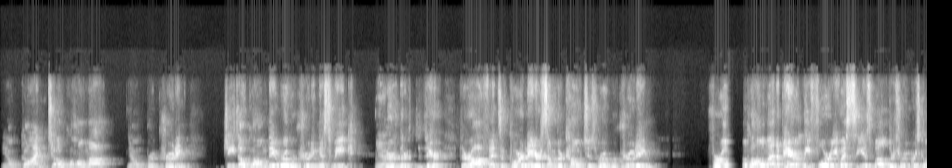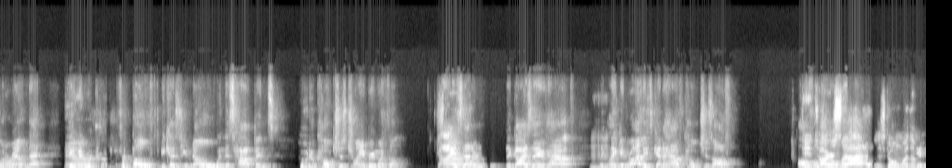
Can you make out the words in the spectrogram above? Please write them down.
you know gone to Oklahoma, you know recruiting. Geez, Oklahoma, they wrote recruiting this week. Yeah. Their, their, their, their offensive coordinator, some of their coaches wrote recruiting for Oklahoma and apparently for USC as well. There's rumors going around that They've been recruiting for both because you know when this happens, who do coaches try and bring with them? Guys that are the guys they have. Mm-hmm. Like Lincoln Riley's gonna have coaches off. off the entire Oklahoma. staff is going with them.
